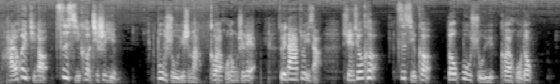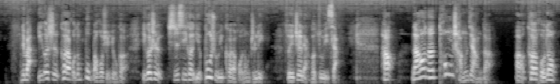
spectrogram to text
还会提到自习课其实也不属于什么课外活动之列。所以大家注意一下，选修课、自习课都不属于课外活动。对吧？一个是课外活动不包括选修课，一个是实习课也不属于课外活动之列，所以这两个注意一下。好，然后呢，通常讲的啊，课外活动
